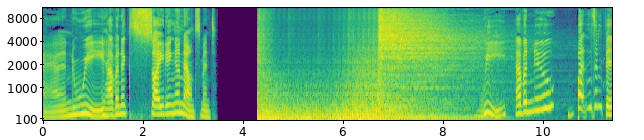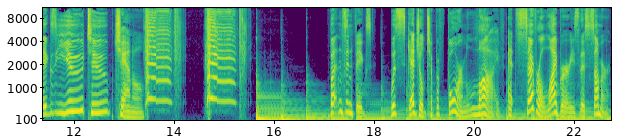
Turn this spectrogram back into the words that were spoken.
And we have an exciting announcement. We have a new Buttons and Figs YouTube channel. Buttons and Figs was scheduled to perform live at several libraries this summer.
